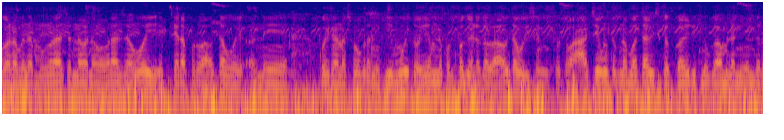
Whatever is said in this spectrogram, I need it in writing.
ઘણા બધા મોરાજા નવા નવા વરાજા હોય, એ ફેરા ફરવા આવતા હોય અને કોઈ નાના છોકરાની ગેમ હોય તો એમને પણ પગે લગાડવા આવતા હોય છે મિત્રો તો આજે હું તમને બતાવીશ કે કઈ રીતનું ગામડાની અંદર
